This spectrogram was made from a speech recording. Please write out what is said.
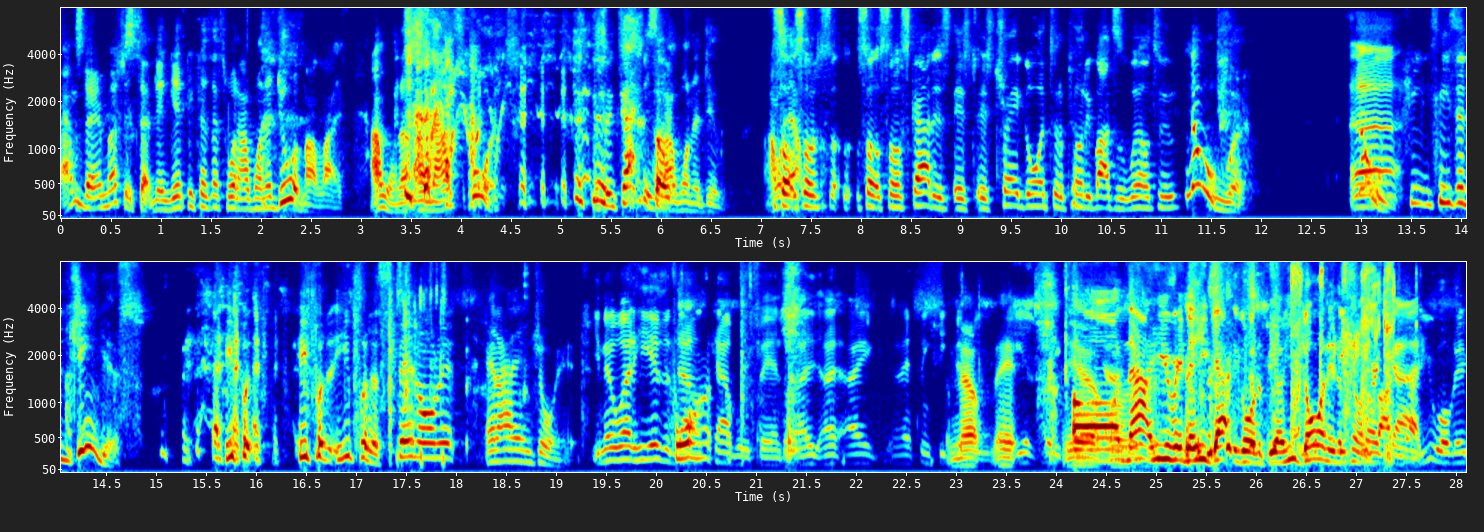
I'm very much accepting it because that's what I want to do with my life. I want to announce sports. That's exactly so, what I want to do. So, so, so, so, so, Scott is, is is Trey going to the penalty box as well too? No, no, uh, he, he's a genius. he put he put he put a spin on it, and I enjoy it. You know what? He is a Dallas Cowboys fan, so I, I, I I think he could. No, be, eh, he is pretty yeah, oh, now he he got to go in the field. He's going in the penalty box. Now. You over there?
